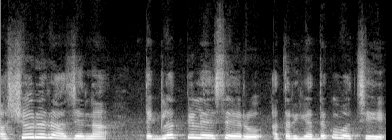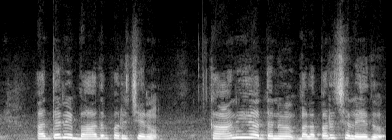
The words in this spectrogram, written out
అశూరు రాజైన తెగ్లత్పిలేసేరు అతని యొద్దకు వచ్చి అతని బాధపరిచెను. కానీ అతను బలపరచలేదు.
